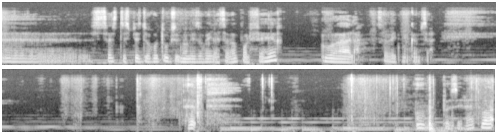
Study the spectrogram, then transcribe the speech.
euh, ça, cette espèce de retour que j'ai dans les oreilles là, ça va pour le faire. Voilà, ça va être mieux comme ça. On va te poser là, toi.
